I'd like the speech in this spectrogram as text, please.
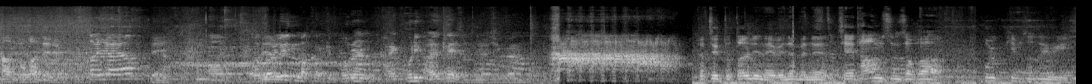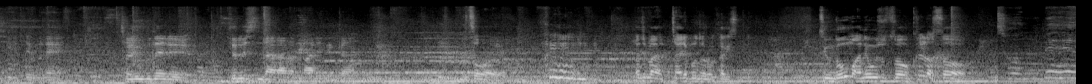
나 녹아내려. 떨려요? 네. 어, 떨리는 만큼 이렇게 볼을 갈- 볼이 발대해졌네요 지금. 갑자기 또 떨리네. 왜냐면은 제 다음 순서가 폴킴 선생님이시기 때문에 저희 무대를 들으신다라는 말이니까 무서워요. 하지만 잘해보도록 하겠습니다. 지금 너무 많이 오셔서 큰일 났어. 선배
